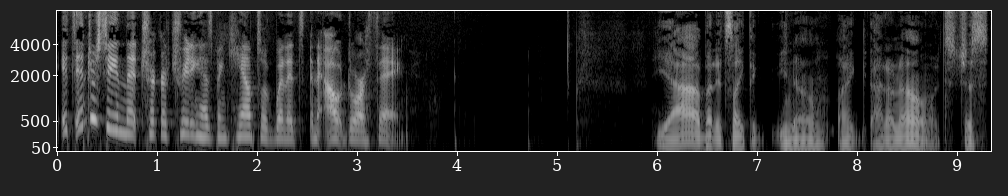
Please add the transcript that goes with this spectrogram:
It's interesting that trick or treating has been canceled when it's an outdoor thing. Yeah, but it's like the you know, like I don't know. It's just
